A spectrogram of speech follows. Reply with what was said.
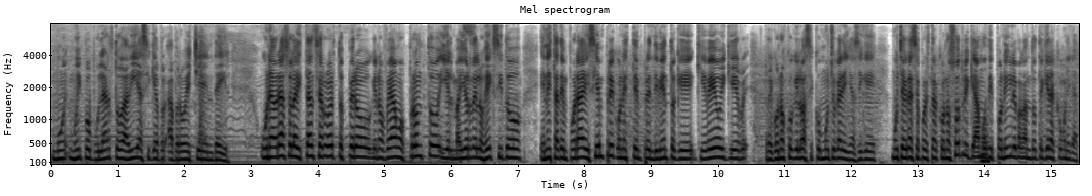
muy, muy popular todavía, así que aprovechen de ir. Un abrazo a la distancia, Roberto. Espero que nos veamos pronto y el mayor de los éxitos en esta temporada y siempre con este emprendimiento que, veo y que reconozco que lo haces con mucho cariño. Así que muchas gracias por estar con nosotros y quedamos disponibles para cuando te quieras comunicar.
